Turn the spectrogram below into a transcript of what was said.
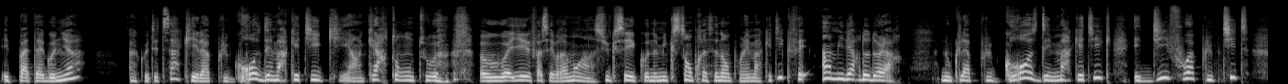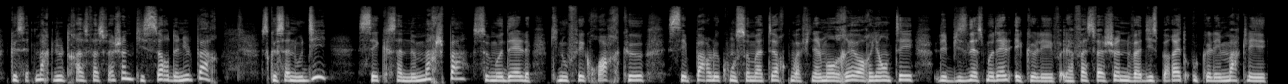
Et Patagonia, à côté de ça, qui est la plus grosse des marketing, qui est un carton, vous voyez, enfin, c'est vraiment un succès économique sans précédent pour les marketing, fait un milliard de dollars. Donc la plus grosse des marketing est dix fois plus petite que cette marque d'ultra fast fashion qui sort de nulle part. Ce que ça nous dit, c'est que ça ne marche pas, ce modèle qui nous fait croire que c'est par le consommateur qu'on va finalement réorienter les business models et que la fast fashion va disparaître ou que les marques les,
